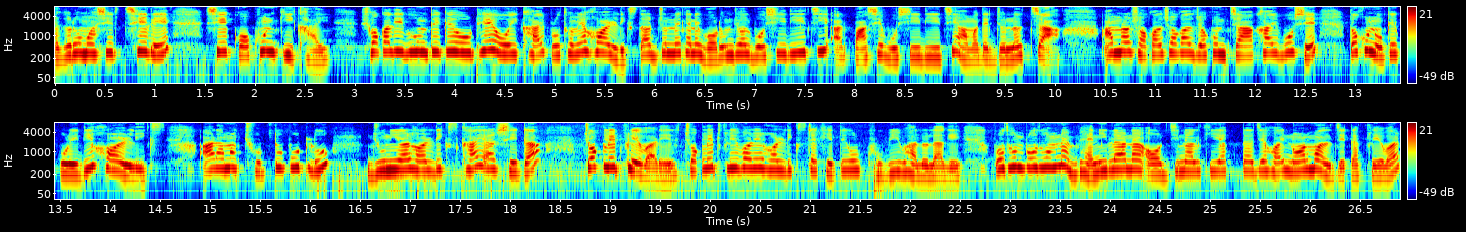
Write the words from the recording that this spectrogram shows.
এগারো মাসের ছেলে, সে কখন কি খায়? সকালে ঘুম থেকে উঠে ওই খায় প্রথমে হরলিক্স তার জন্য এখানে গরম জল বসিয়ে দিয়েছি আর পাশে বসিয়ে দিয়েছি আমাদের জন্য চা। আমরা সকাল সকাল যখন চা খাই বসে, তখন ওকে করে দিই হরলিক্স আর আমার ছোট্ট পুটলু জুনিয়র হরলিক্স খায় আর সেটা চকলেট ফ্লেভারের চকলেট ফ্লেভারের হরলিক্সটা খেতে ওর খুবই ভালো লাগে। প্রথম প্রথম না ভ্যানিলা না অরিজিনাল কি একটা যে হয়, নর্মাল যেটা ফ্লেভার,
